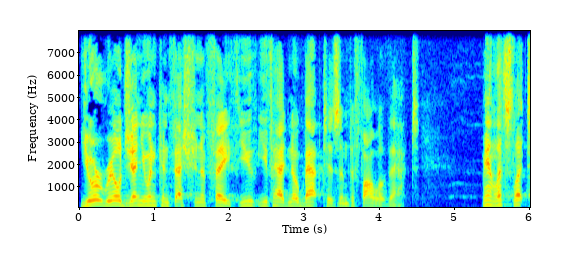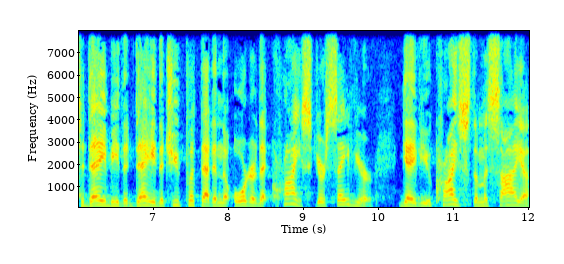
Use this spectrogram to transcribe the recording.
your real genuine confession of faith, you, you've had no baptism to follow that. Man, let's let today be the day that you put that in the order that Christ, your Savior, gave you. Christ, the Messiah,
